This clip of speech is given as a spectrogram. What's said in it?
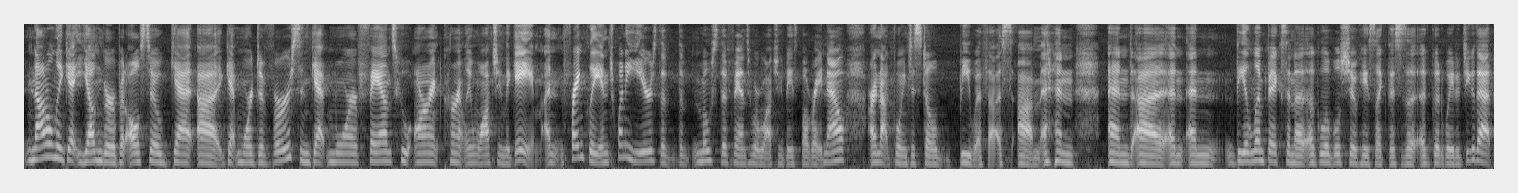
not only get younger, but also get, uh, get more diverse and get more fans who aren't currently watching the game. And frankly, in 20 years, the, the most of the fans who are watching baseball right now are not going to still be with us. Um, and and uh, and and the Olympics and a, a global showcase like this is a, a good way to do that.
